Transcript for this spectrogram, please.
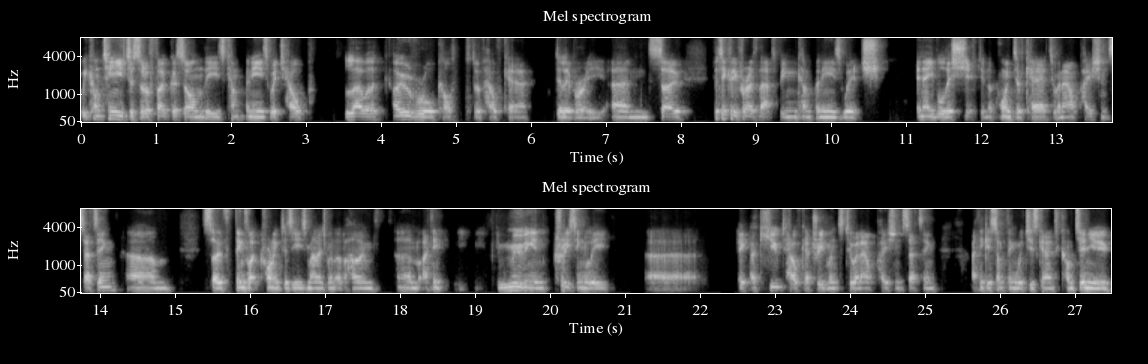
we continue to sort of focus on these companies which help lower the overall cost of healthcare delivery. And so, particularly for us, that's been companies which enable this shift in the point of care to an outpatient setting. Um, so, things like chronic disease management at home, um, I think moving increasingly uh, acute healthcare treatments to an outpatient setting, I think is something which is going to continue.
